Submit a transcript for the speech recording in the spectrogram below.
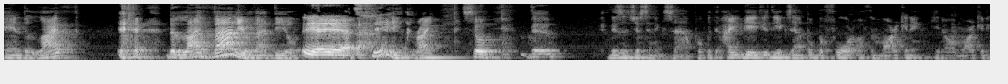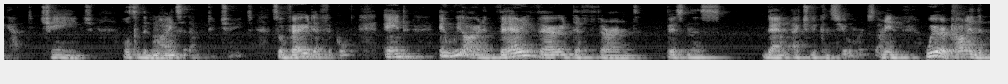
and the life the life value of that deal Yeah, yeah, at yeah. stake, right? So the this is just an example, but I gave you the example before of the marketing. You know, marketing had to change. Also, the Mhm. mindset had to change. So very difficult, and and we are in a very very different business than actually consumers. I mean, we are probably in the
